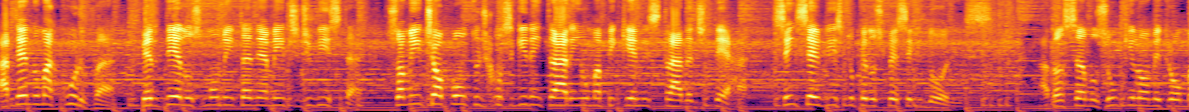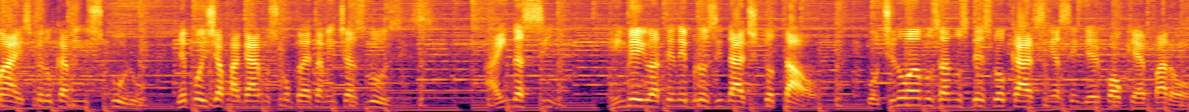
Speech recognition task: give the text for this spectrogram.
até numa curva, perdê-los momentaneamente de vista, somente ao ponto de conseguir entrar em uma pequena estrada de terra, sem ser visto pelos perseguidores. Avançamos um quilômetro ou mais pelo caminho escuro, depois de apagarmos completamente as luzes. Ainda assim, em meio à tenebrosidade total, continuamos a nos deslocar sem acender qualquer farol.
